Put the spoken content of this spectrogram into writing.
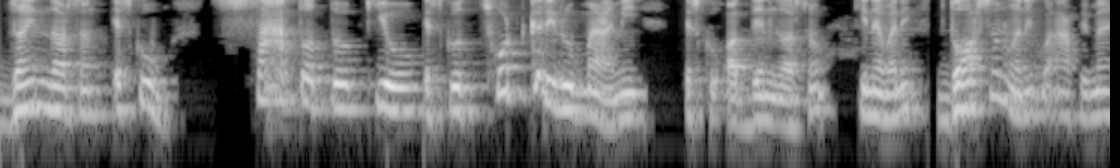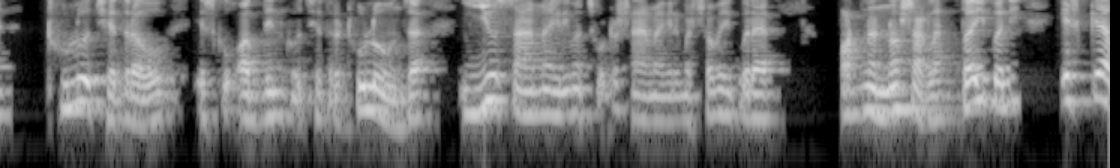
जैन दर्शन यसको सार तत्व के हो यसको छोटकरी रूपमा हामी यसको अध्ययन गर्छौँ। किनभने दर्शन भनेको आफैमा ठुलो क्षेत्र हो यसको अध्ययनको क्षेत्र ठुलो हुन्छ। यो सामग्रीमा छोटो सामग्रीमा सबै कुरा अट्न नसक्ला तैपनि यसका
